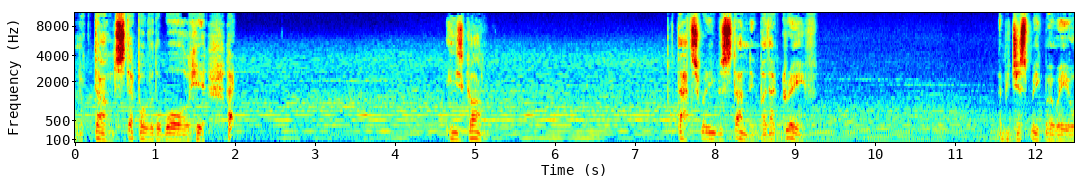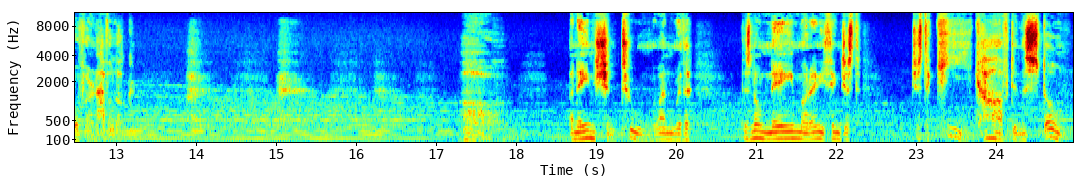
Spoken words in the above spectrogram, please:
Look down, step over the wall here. I... He's gone. But that's where he was standing by that grave. Let me just make my way over and have a look. Oh, an ancient tomb, one with a. There's no name or anything, just. just a key carved in the stone.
